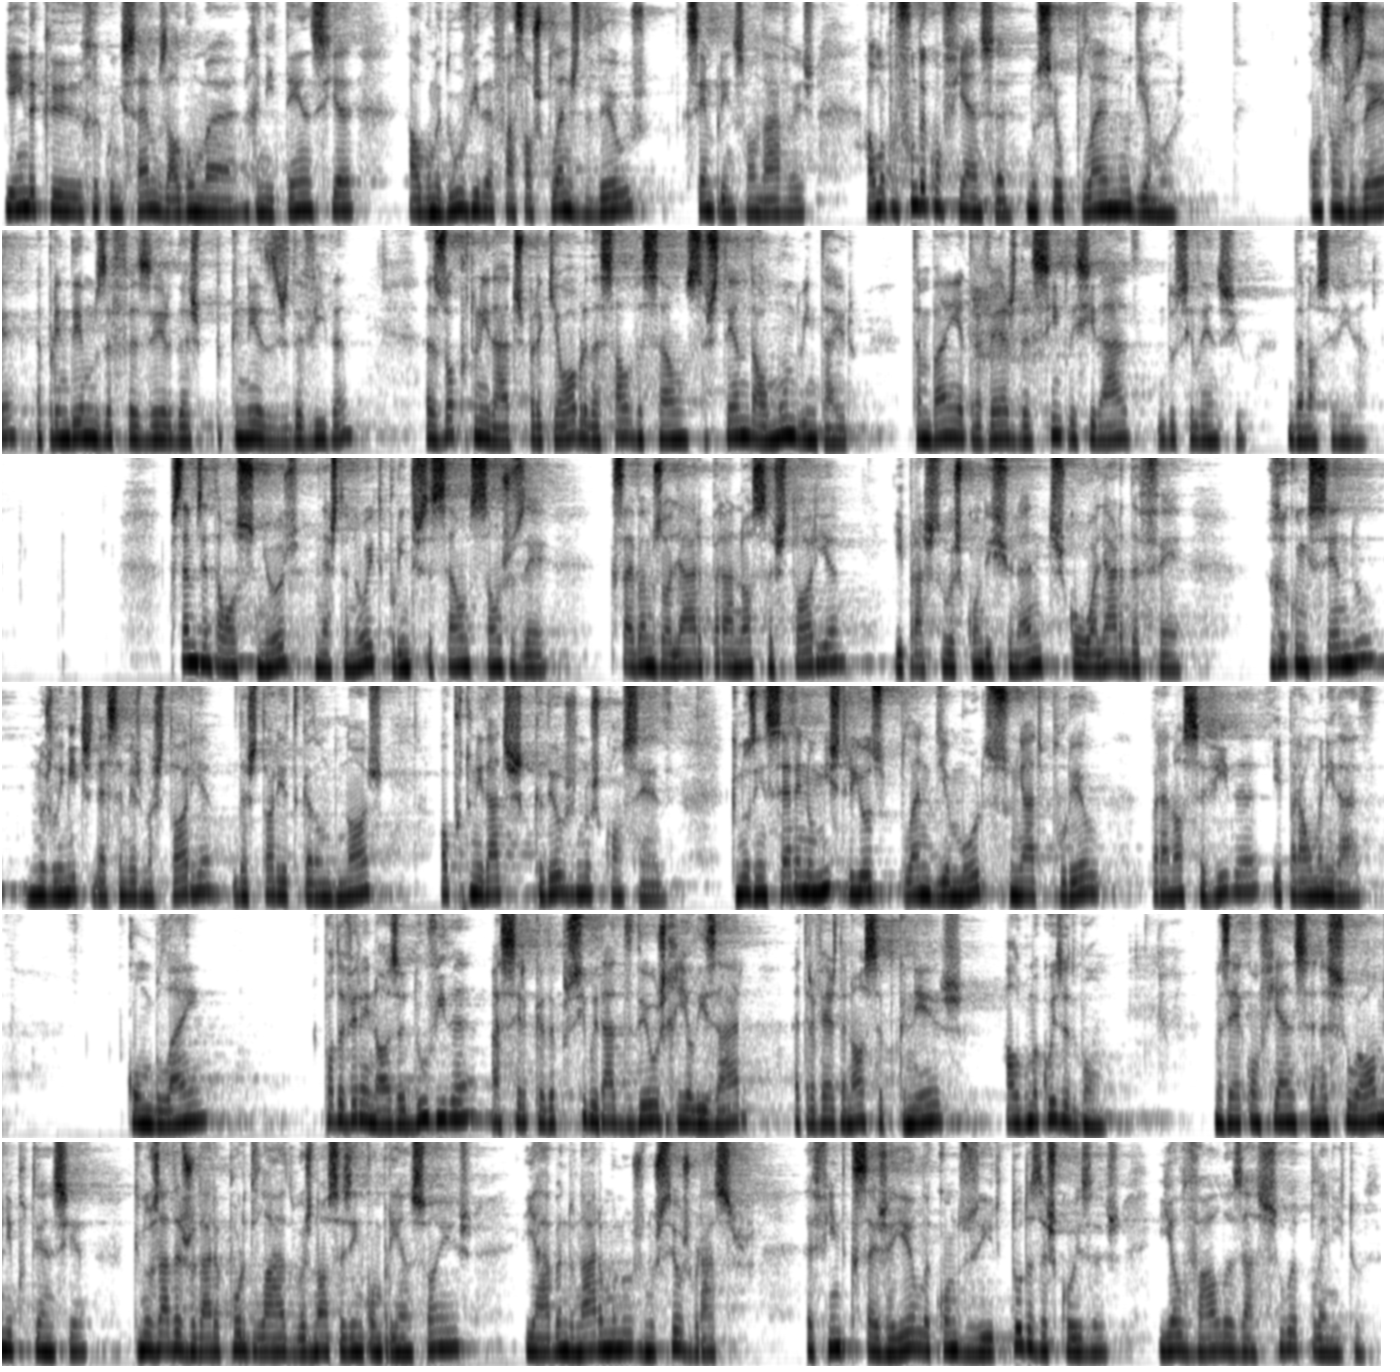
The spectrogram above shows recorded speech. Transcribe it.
e ainda que reconheçamos alguma renitência, alguma dúvida face aos planos de Deus, sempre insondáveis, há uma profunda confiança no seu plano de amor. Com São José, aprendemos a fazer das pequenezes da vida as oportunidades para que a obra da salvação se estenda ao mundo inteiro, também através da simplicidade do silêncio da nossa vida. Peçamos então ao Senhor, nesta noite, por intercessão de São José, que saibamos olhar para a nossa história e para as suas condicionantes com o olhar da fé, reconhecendo, nos limites dessa mesma história, da história de cada um de nós, oportunidades que Deus nos concede, que nos inserem no misterioso plano de amor sonhado por Ele para a nossa vida e para a humanidade. Como Belém, pode haver em nós a dúvida acerca da possibilidade de Deus realizar, através da nossa pequenez, alguma coisa de bom mas é a confiança na Sua omnipotência que nos há de ajudar a pôr de lado as nossas incompreensões e a abandonarmos-nos nos Seus braços, a fim de que seja Ele a conduzir todas as coisas e a levá-las à sua plenitude.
